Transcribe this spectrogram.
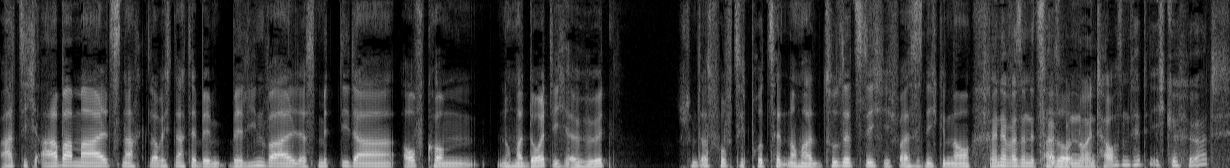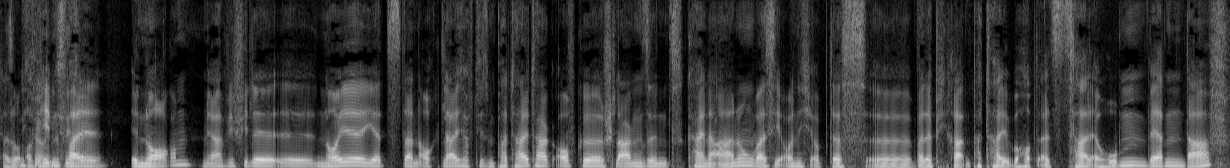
hat sich abermals nach, glaube ich, nach der Berlin-Wahl das Mitgliederaufkommen nochmal deutlich erhöht. Stimmt das 50 Prozent nochmal zusätzlich? Ich weiß es nicht genau. Ich meine, da war so eine Zahl Also- von 9000, hätte ich gehört. Also auf jeden. Fall enorm. Ja, wie viele äh, neue jetzt dann auch gleich auf diesem Parteitag aufgeschlagen sind, keine Ahnung. Weiß ich auch nicht, ob das äh, bei der Piratenpartei überhaupt als Zahl erhoben werden darf.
